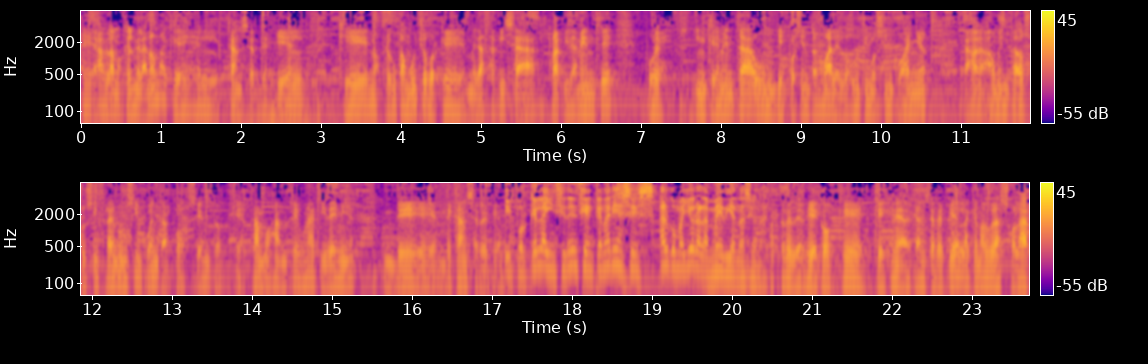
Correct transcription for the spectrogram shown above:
Eh, hablamos que el melanoma, que es el cáncer de piel que nos preocupa mucho porque metastatiza rápidamente, pues incrementa un 10% anual. En los últimos cinco años ha aumentado su cifra en un 50%. Estamos ante una epidemia de, de, cáncer de piel. ¿Y por qué la incidencia en Canarias es algo mayor a la media nacional? Factores de riesgo que, que genera el cáncer de piel, la quemadura solar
